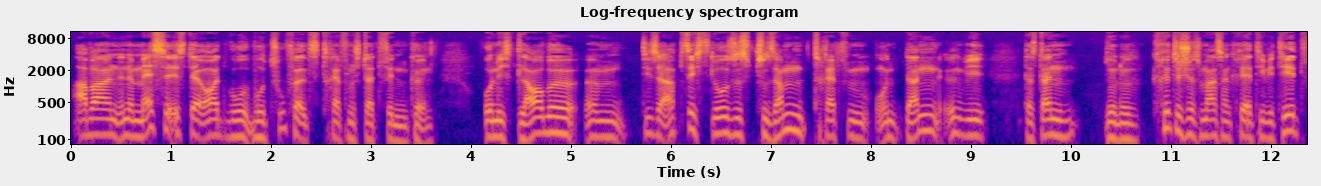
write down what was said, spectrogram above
aber eine Messe ist der Ort, wo, wo Zufallstreffen stattfinden können. Und ich glaube, ähm, dieser absichtsloses Zusammentreffen und dann irgendwie, dass dann so ein kritisches Maß an Kreativität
